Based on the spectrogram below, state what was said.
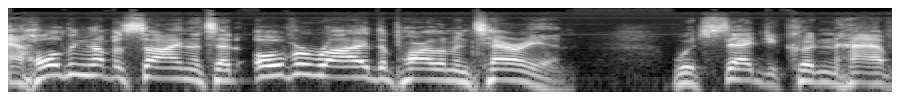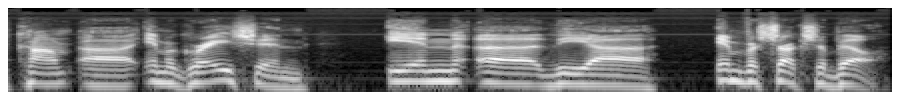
and holding up a sign that said override the parliamentarian, which said you couldn't have com- uh, immigration in uh, the uh, infrastructure bill.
